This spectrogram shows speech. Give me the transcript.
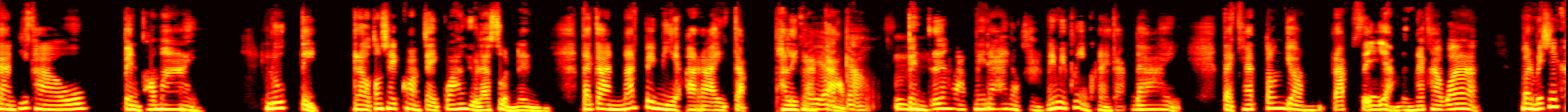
การที่เขาเป็นพ่อไม้ลูกติดเราต้องใช้ความใจกว้างอยู่แล้วส่วนหนึ่ง แต่การนัดไปมีอะไรกับภรรยาเก่าเก่าอืมเป็นเรื่องรับไม่ได้หรอกค่ะ ไม่มีผู้หญิงคนไหนรับได้ แต่แคทต้องยอมรับเสียอย่างหนึ่งนะคะว่า มันไม่ใช่ค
